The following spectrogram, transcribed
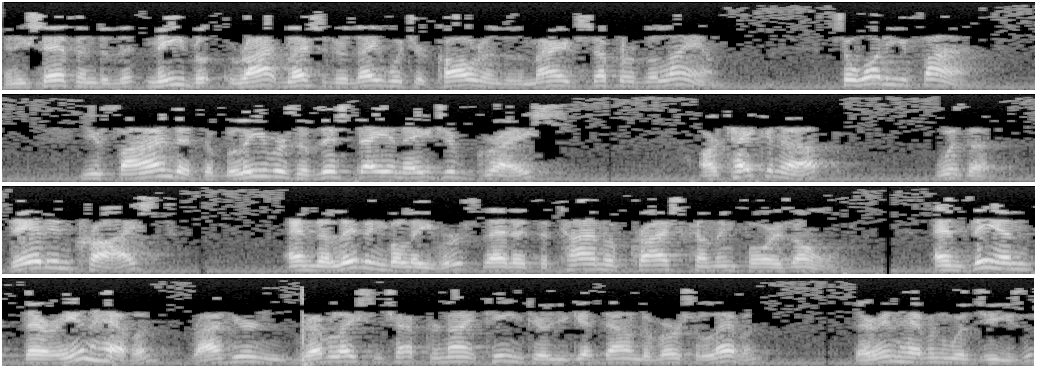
And he saith unto me, Write blessed are they which are called unto the marriage supper of the Lamb. So what do you find? You find that the believers of this day and age of grace are taken up with the dead in Christ and the living believers that at the time of Christ coming for his own. And then they're in heaven, right here in Revelation chapter 19 till you get down to verse 11. They're in heaven with Jesus.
